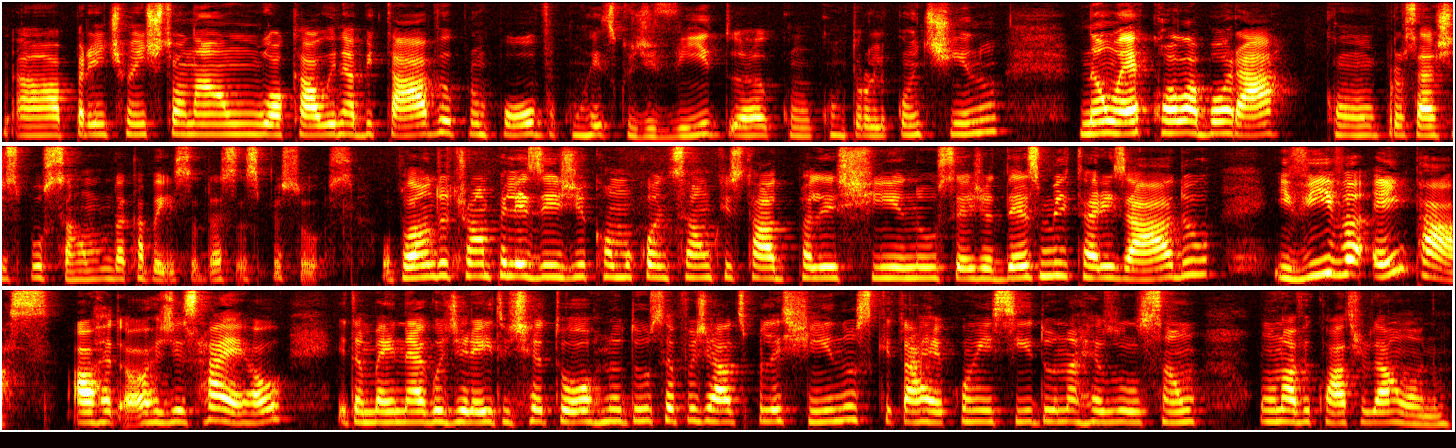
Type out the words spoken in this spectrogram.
uh, aparentemente tornar um local inabitável para um povo com risco de vida, com controle contínuo, não é colaborar com o processo de expulsão da cabeça dessas pessoas. O plano do Trump exige como condição que o Estado palestino seja desmilitarizado e viva em paz ao redor de Israel e também nega o direito de retorno dos refugiados palestinos que está reconhecido na resolução 194 da ONU.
